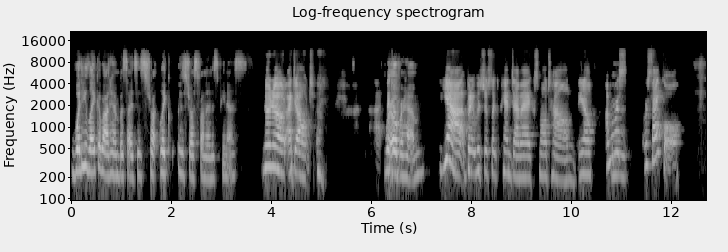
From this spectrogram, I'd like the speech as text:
What do you like about him besides his tru- like his trust fund and his penis? No, no, I don't. I- I We're don't- over him. Yeah, but it was just like pandemic, small town. You know, I'm a Mm. rec- recycle.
